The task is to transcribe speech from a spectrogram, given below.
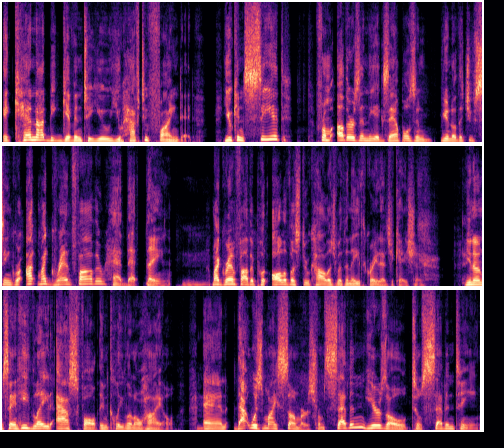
it cannot be given to you. You have to find it. You can see it from others in the examples and you know that you've seen I, my grandfather had that thing. Mm. my grandfather put all of us through college with an eighth grade education. You know what i'm saying? He laid asphalt in cleveland ohio Mm. And that was my summers from seven years old till 17.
